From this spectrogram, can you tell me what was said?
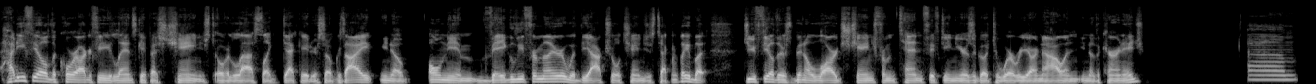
How do you feel the choreography landscape has changed over the last like decade or so? Because I, you know, only am vaguely familiar with the actual changes technically, but do you feel there's been a large change from 10, 15 years ago to where we are now and, you know, the current age? Um,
